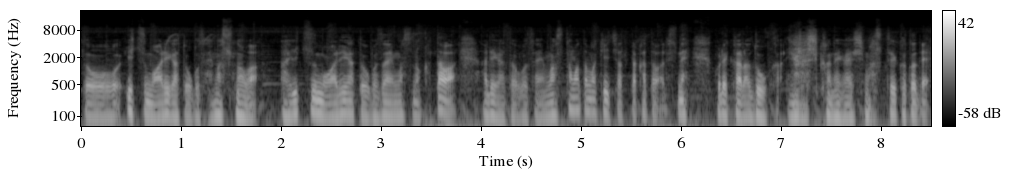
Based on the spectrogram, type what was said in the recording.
といつもありがとうございますのはあいつもありがとうございますの方はありがとうございます。たまたま聞いちゃった方はですねこれからどうかよろしくお願いします。ということで、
